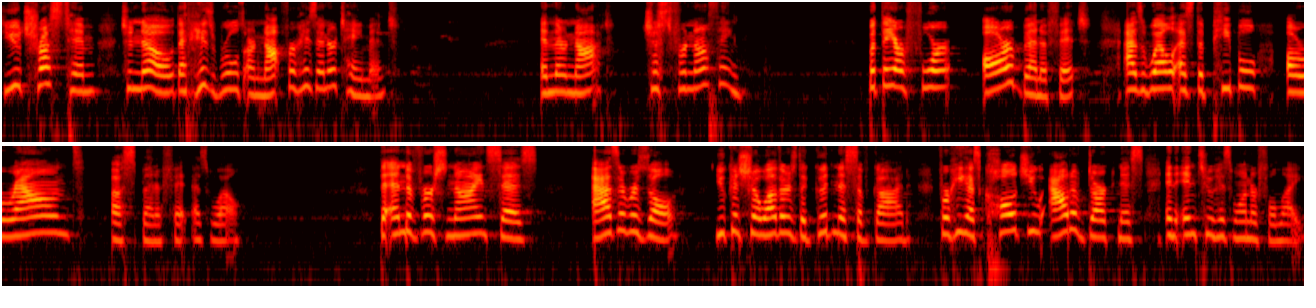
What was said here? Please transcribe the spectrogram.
Do you trust Him to know that His rules are not for His entertainment and they're not just for nothing, but they are for our benefit as well as the people around us benefit as well. The end of verse 9 says, As a result, you can show others the goodness of God, for he has called you out of darkness and into his wonderful light.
